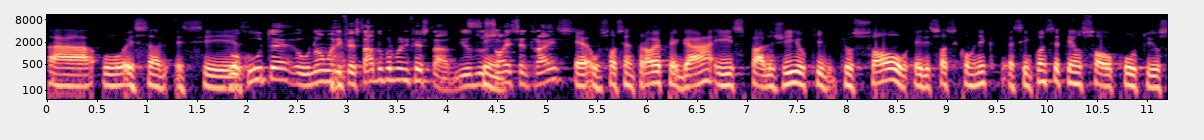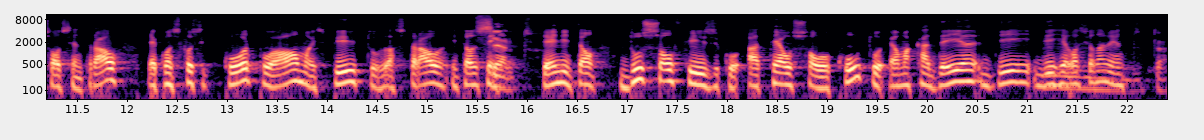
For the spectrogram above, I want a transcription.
le- a, o, essa, esse, oculto é o não manifestado por manifestado. E os dos sóis centrais... É, o sol central é pegar e espargir o que, que o sol, ele só se comunica, assim, quando você tem o sol oculto e o sol central, é como se fosse corpo, alma, espírito, astral, então assim, Certo. entende? Então, do sol físico até o sol oculto é uma cadeia de, de relacionamento. Tá.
